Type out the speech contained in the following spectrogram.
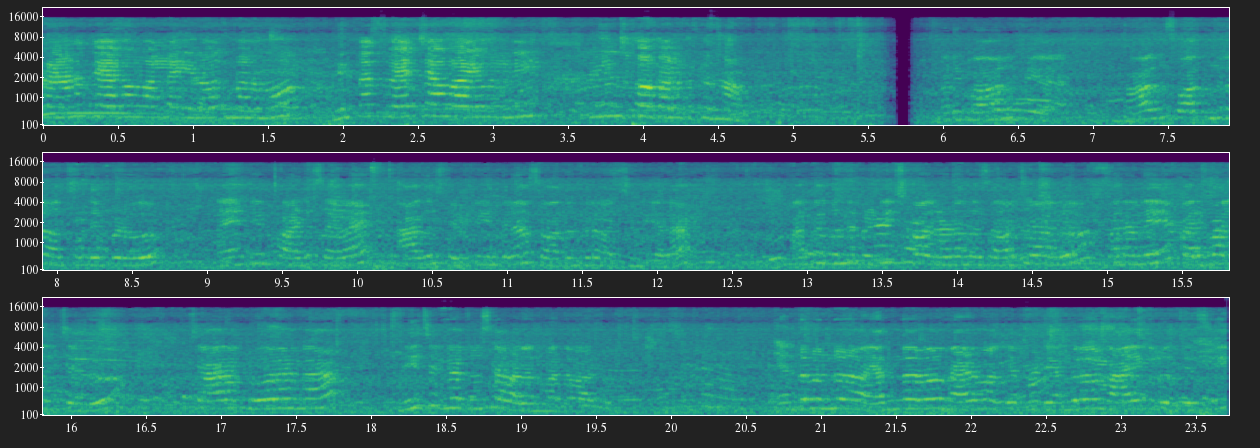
ప్రాణత్యాగం వల్ల ఈరోజు మనము ఇంత స్వేచ్ఛా వాయువుల్ని పీల్చుకోగలుగుతున్నాం మరి మామూలు మామూలు స్వాతంత్రం వచ్చింది ఇప్పుడు నైన్టీన్ ఫార్టీ సెవెన్ ఆగస్ట్ ఫిఫ్టీన్త్న స్వాతంత్రం వచ్చింది కదా. అంతకుముందు బ్రిటిష్ వాళ్ళు రెండు వందల సంవత్సరాలు మనల్ని పరిపాలించారు. చాలా క్రూరంగా నీచంగా చూసేవాళ్ళు అనమాట వాళ్ళు. ఎంతమంది ఎందరో మేడం వాళ్ళు చెప్పినట్టు ఎందరో నాయకులు వచ్చేసి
